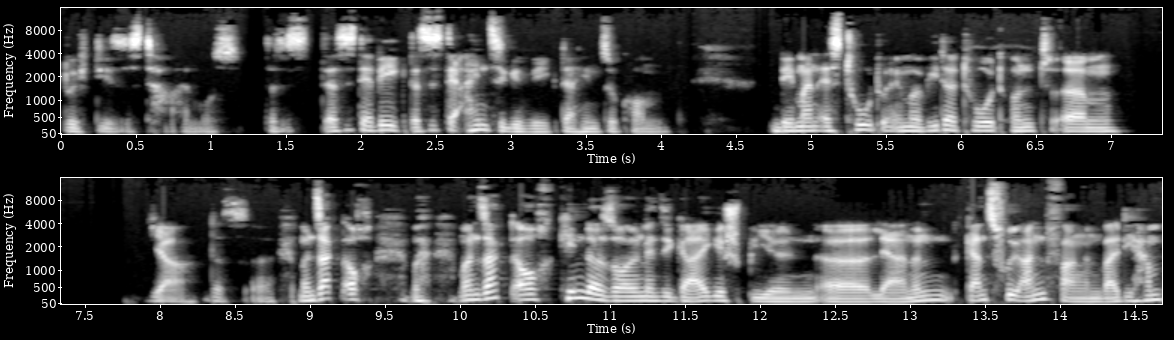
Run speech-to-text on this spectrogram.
durch dieses Tal muss. Das ist, das ist der Weg, das ist der einzige Weg, dahin zu kommen. Indem man es tut und immer wieder tut und ähm, ja, das äh, man sagt auch man sagt auch Kinder sollen, wenn sie Geige spielen äh, lernen, ganz früh anfangen, weil die haben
